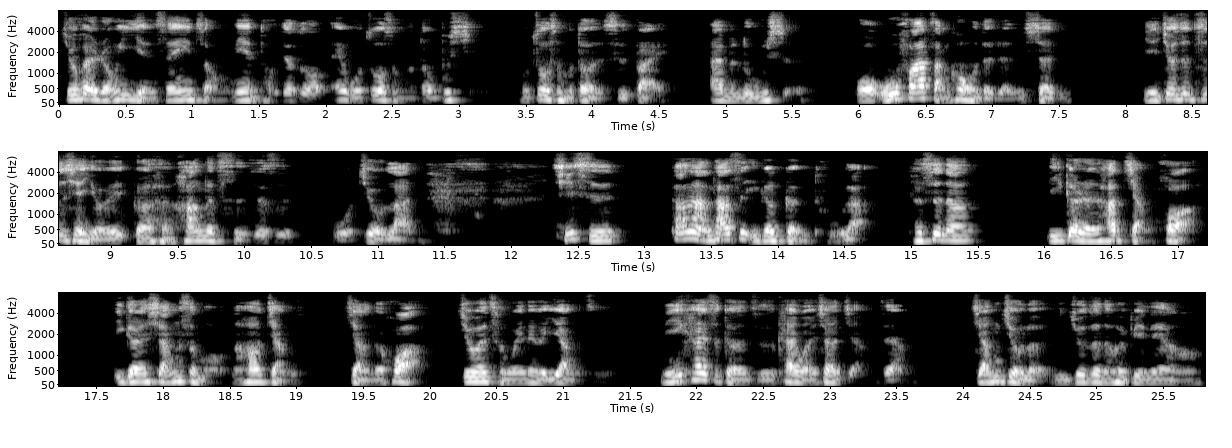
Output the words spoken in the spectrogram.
就会容易衍生一种念头，叫做：哎，我做什么都不行，我做什么都很失败，I'm a loser，我无法掌控我的人生。也就是之前有一个很夯的词，就是我就烂。其实，当然它是一个梗图啦。可是呢，一个人他讲话，一个人想什么，然后讲。讲的话就会成为那个样子。你一开始可能只是开玩笑讲，这样讲久了你就真的会变那样哦，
